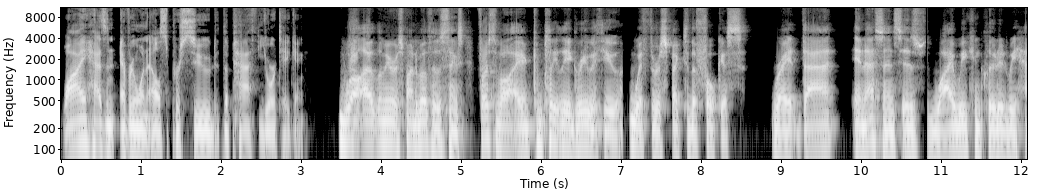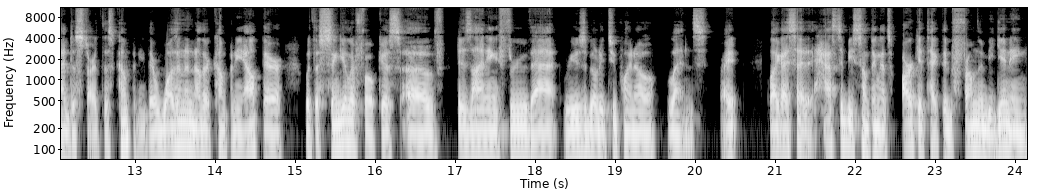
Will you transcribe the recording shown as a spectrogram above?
why hasn't everyone else pursued the path you're taking? Well, let me respond to both of those things. First of all, I completely agree with you with respect to the focus, right? That in essence, is why we concluded we had to start this company. There wasn't another company out there with a singular focus of designing through that reusability 2.0 lens, right? Like I said, it has to be something that's architected from the beginning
